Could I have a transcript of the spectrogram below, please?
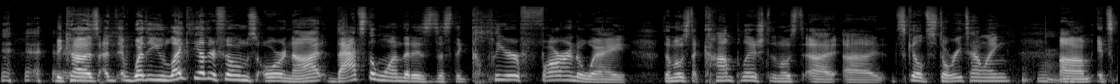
because uh, whether you like the other films or not, that's the one that is just the clear, far and away, the most accomplished, the most uh, uh, skilled storytelling. Um, it's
